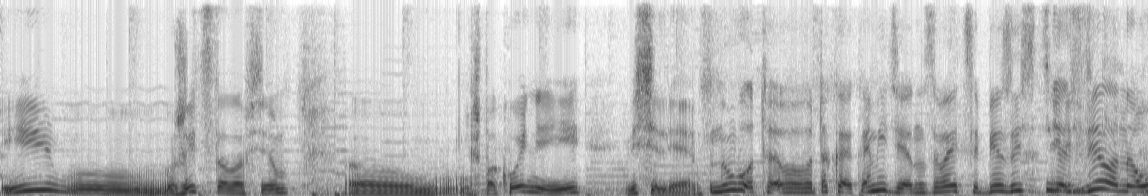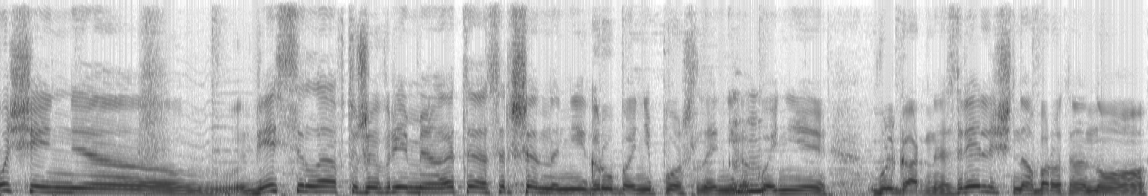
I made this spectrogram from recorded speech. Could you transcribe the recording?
И э, жить стало всем э, спокойнее и веселее. Ну вот, э, вот такая комедия называется «Без Нет, истерики». сделано очень э, весело, в то же время это совершенно не грубое, не пошлое, никакое не вульгарное зрелище, наоборот, оно,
